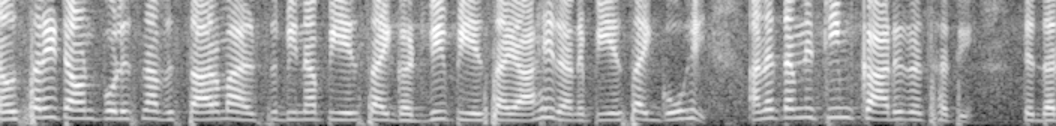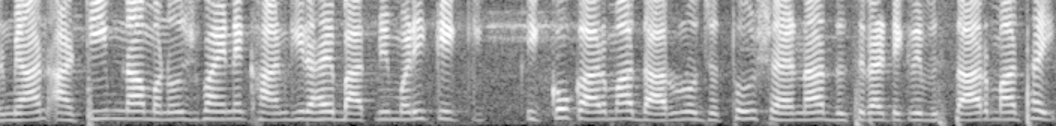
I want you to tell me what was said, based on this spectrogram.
નવસારી ટાઉન પોલીસના વિસ્તારમાં એલસીબીના પીએસઆઈ ગઢવી, પીએસઆઈ આહિર અને પીએસઆઈ ગોહિલ અને તેમની ટીમ કાર્યરત હતી. તે દરમિયાન આ ટીમના મનોજભાઈને ખાનગી રાહે બાતમી મળી કે ઇકો કારમાં દારૂનો જથ્થો શહેરના દશેરા ટેકરી વિસ્તારમાં થઈ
